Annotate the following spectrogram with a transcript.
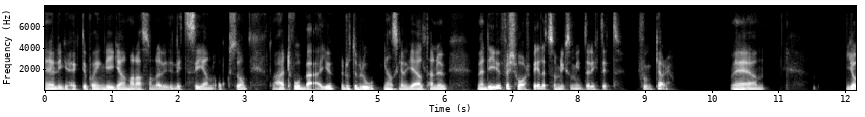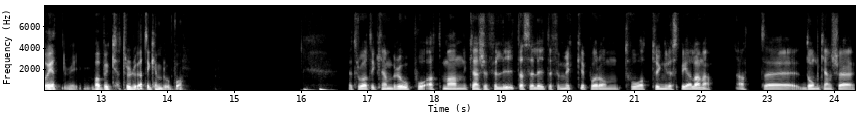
Eh, ligger högt i poängligan, man har Sandra lite sen också. De här två bär ju Rotebro ganska rejält här nu. Men det är ju försvarsspelet som liksom inte riktigt funkar. Eh, jag vet, vad tror du att det kan bero på? Jag tror att det kan bero på att man kanske förlitar sig lite för mycket på de två tyngre spelarna. Att eh, de kanske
